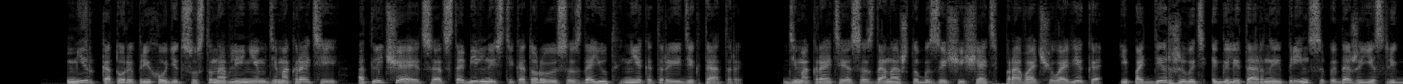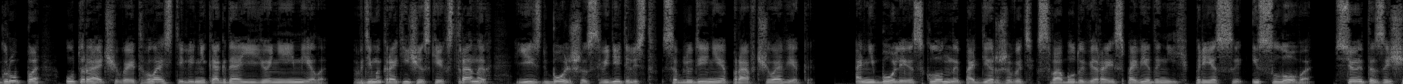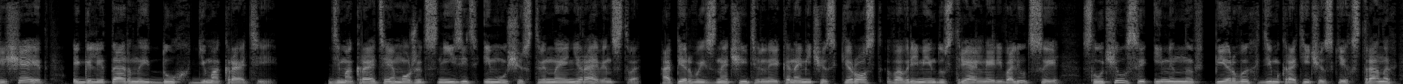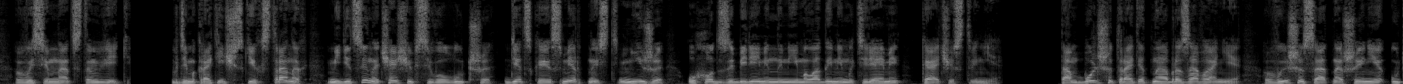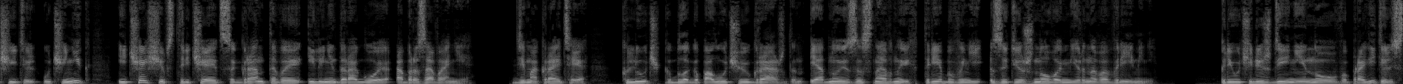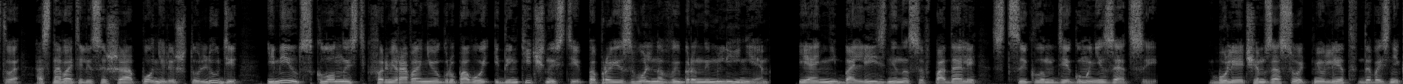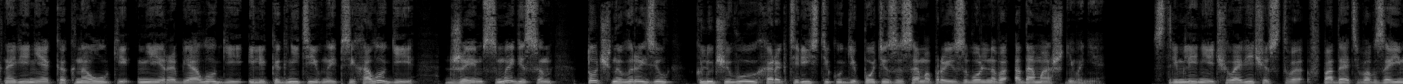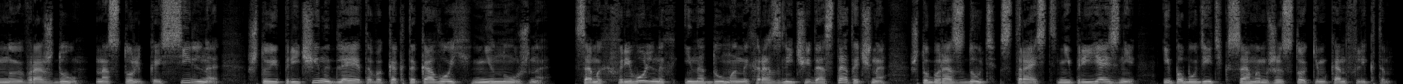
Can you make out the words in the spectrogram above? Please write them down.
Мир, который приходит с установлением демократии, отличается от стабильности, которую создают некоторые диктаторы. Демократия создана, чтобы защищать права человека и поддерживать эгалитарные принципы, даже если группа утрачивает власть или никогда ее не имела. В демократических странах есть больше свидетельств соблюдения прав человека. Они более склонны поддерживать свободу вероисповеданий, прессы и слова. Все это защищает эгалитарный дух демократии. Демократия может снизить имущественное неравенство, а первый значительный экономический рост во время индустриальной революции случился именно в первых демократических странах в XVIII веке. В демократических странах медицина чаще всего лучше, детская смертность ниже, уход за беременными и молодыми матерями качественнее. Там больше тратят на образование, выше соотношение учитель-ученик и чаще встречается грантовое или недорогое образование. Демократия — ключ к благополучию граждан и одно из основных требований затяжного мирного времени. При учреждении нового правительства основатели США поняли, что люди имеют склонность к формированию групповой идентичности по произвольно выбранным линиям, и они болезненно совпадали с циклом дегуманизации. Более чем за сотню лет до возникновения как науки нейробиологии или когнитивной психологии Джеймс Мэдисон точно выразил ключевую характеристику гипотезы самопроизвольного одомашнивания. Стремление человечества впадать во взаимную вражду настолько сильно, что и причины для этого как таковой не нужно. Самых фривольных и надуманных различий достаточно, чтобы раздуть страсть неприязни и побудить к самым жестоким конфликтам.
